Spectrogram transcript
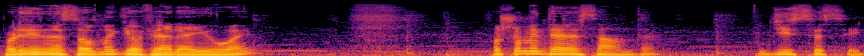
Për ditën e sotme kjo fjala juaj. Po shumë interesante. Gjithsesi.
